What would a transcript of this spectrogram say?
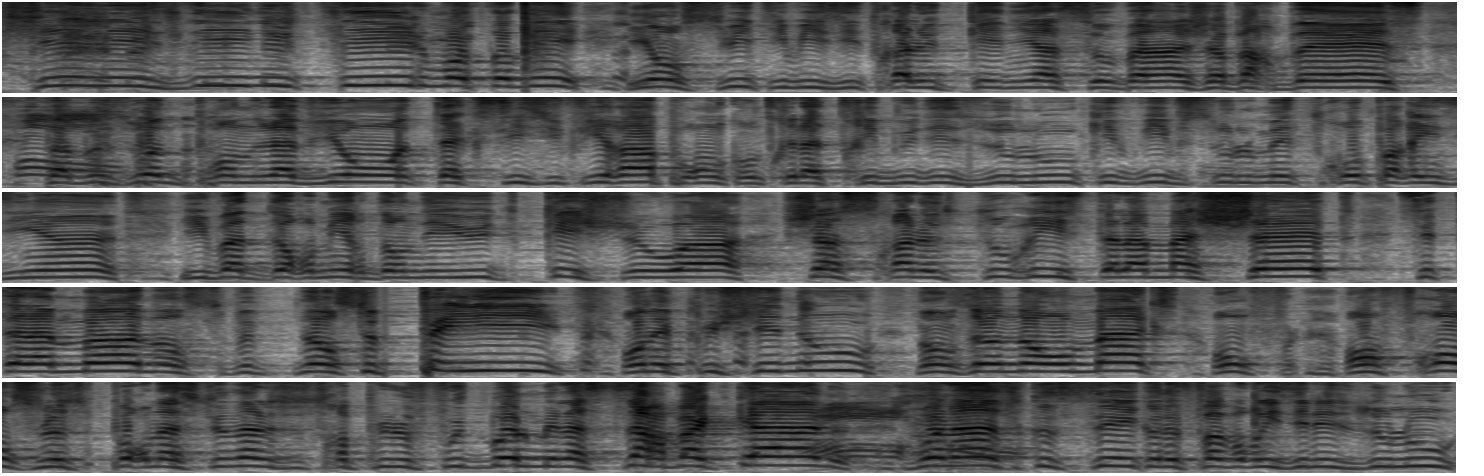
chez les inutiles, vous m'entendez? Et ensuite, il visitera le Kenya sauvage à Barbès. Pas Oh. besoin de prendre l'avion, un taxi suffira pour rencontrer la tribu des Zoulous qui vivent sous le métro parisien. Il va dormir dans des huttes Quechua, chassera le touriste à la machette. C'est à la mode dans ce, dans ce pays. On n'est plus chez nous. Dans un an au max, on en France, le sport national, ce sera plus le football, mais la sarbacane. Voilà ce que c'est que de favoriser les Zoulous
